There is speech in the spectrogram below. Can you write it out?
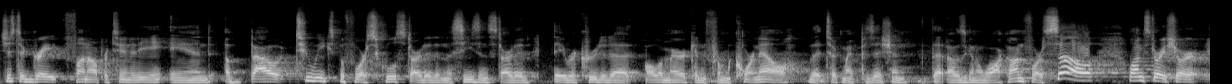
just a great, fun opportunity. And about two weeks before school started in the season started, they recruited an All American from Cornell that took my position that I was going to walk on for. So, long story short,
